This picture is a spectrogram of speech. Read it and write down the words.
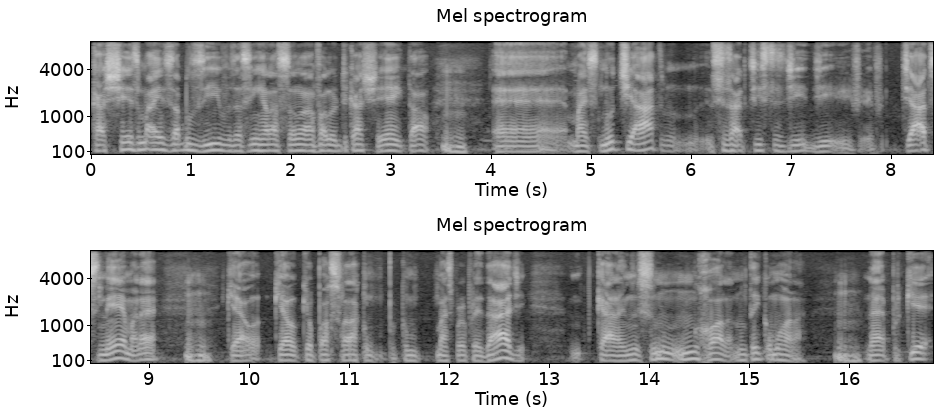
cachês mais abusivos, assim, em relação ao valor de cachê e tal. É, mas no teatro, esses artistas de, de teatro, cinema, né? Que, é, o- que é o que eu posso falar com, com mais propriedade, cara, isso não, não rola, não tem como rolar. Né? Porque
